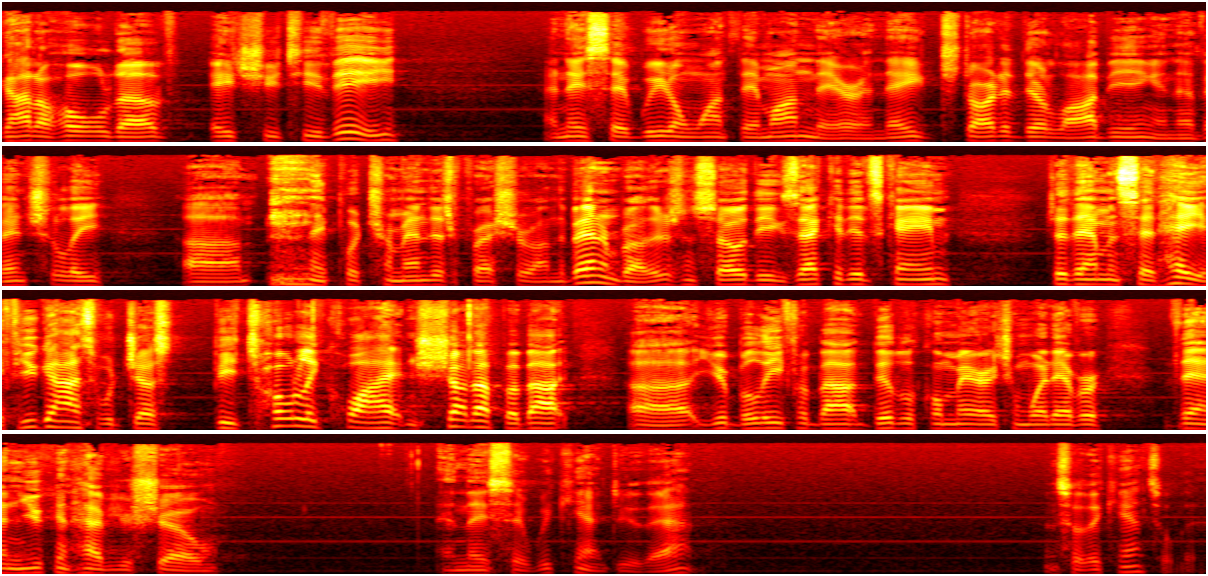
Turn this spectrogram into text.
got a hold of HGTV and they said, We don't want them on there. And they started their lobbying, and eventually um, they put tremendous pressure on the Benham brothers. And so the executives came to them and said, Hey, if you guys would just be totally quiet and shut up about uh, your belief about biblical marriage and whatever, then you can have your show. And they said, We can't do that. And so they canceled it.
